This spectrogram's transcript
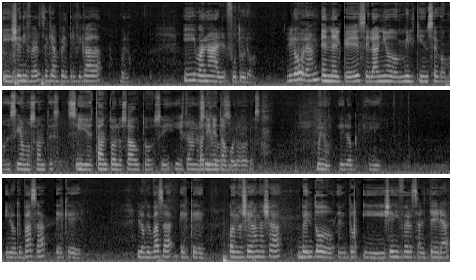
y Jennifer se queda petrificada, bueno, y van al futuro. Logran En el que es el año 2015, como decíamos antes. Sí. Y están todos los autos y, los patinetas hijos. voladoras. Bueno, y lo, y, y lo que pasa es que lo que pasa es que cuando llegan allá ven todo ento- y Jennifer se altera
